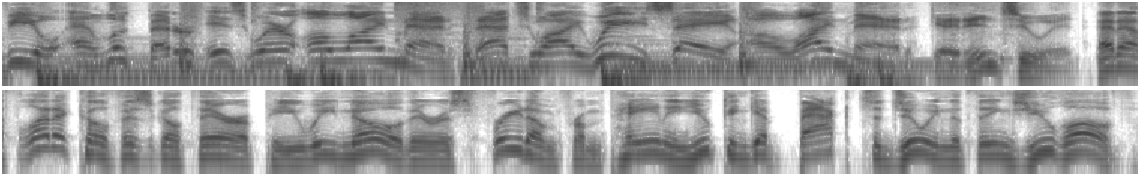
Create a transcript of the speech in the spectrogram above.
feel and look better is wear AlignMed. That's why we say AlignMed. Get into it. At Athletico Physical Therapy, we know there is freedom from pain and you can get back to doing the things you love.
